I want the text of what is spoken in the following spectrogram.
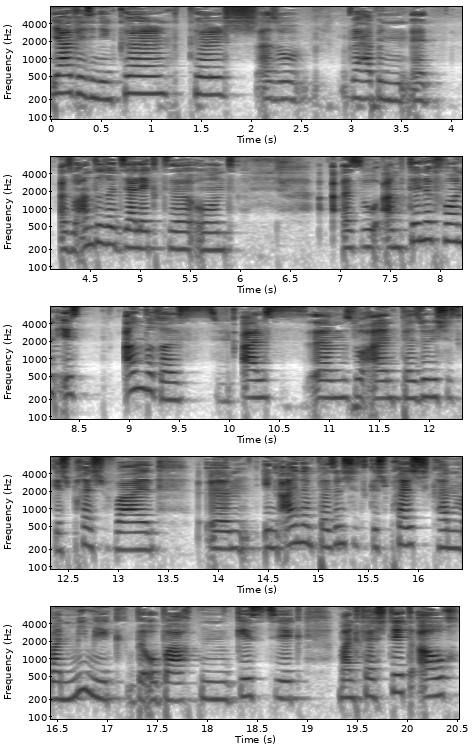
ja, wir sind in Köln, Kölsch, also wir haben äh, also andere Dialekte und also am Telefon ist anderes als ähm, so ein persönliches Gespräch, weil ähm, in einem persönlichen Gespräch kann man Mimik beobachten, Gestik, man versteht auch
